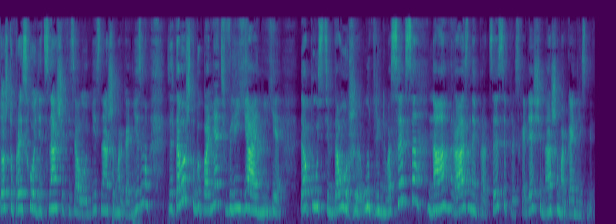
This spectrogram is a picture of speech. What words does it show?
То, что происходит с нашей физиологией, с нашим организмом, для того, чтобы понять влияние, допустим, того же утреннего секса на разные процессы, происходящие в нашем организме.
